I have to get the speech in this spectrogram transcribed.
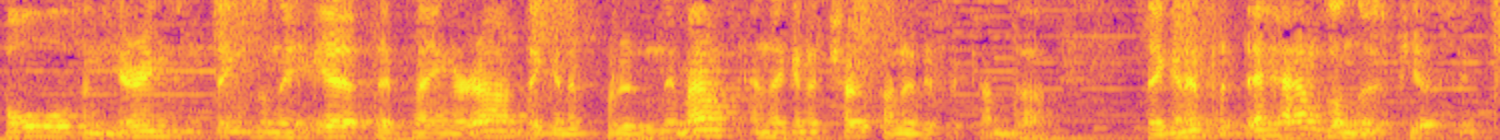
balls and earrings and things on their ear. If they're playing around, they're going to put it in their mouth and they're going to choke on it if it comes out. They're going to put their hands on those piercings,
